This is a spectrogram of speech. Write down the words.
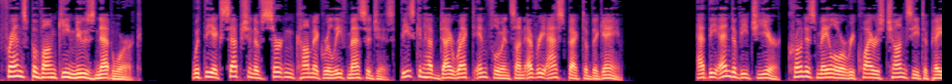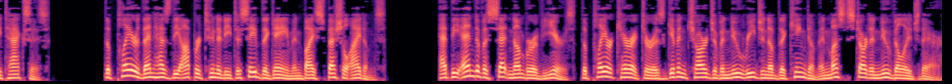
Franzpowanki News Network. With the exception of certain comic relief messages, these can have direct influence on every aspect of the game. At the end of each year, Kronus Maelor requires Chauncey to pay taxes. The player then has the opportunity to save the game and buy special items. At the end of a set number of years, the player character is given charge of a new region of the kingdom and must start a new village there.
